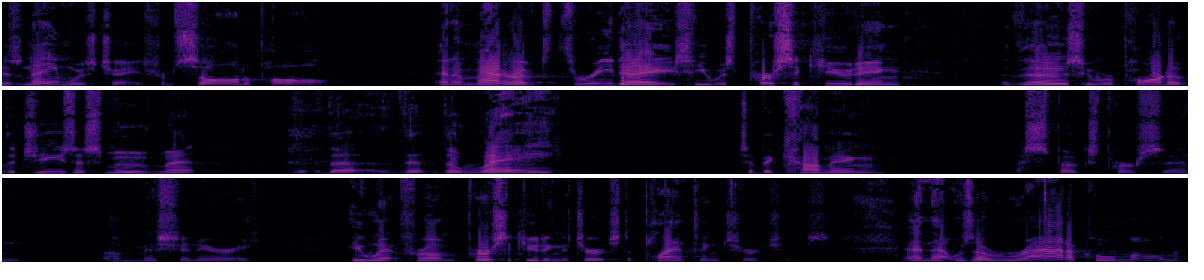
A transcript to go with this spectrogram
his name was changed from Saul to Paul. In a matter of three days, he was persecuting those who were part of the Jesus movement, the, the, the way to becoming a spokesperson, a missionary. He went from persecuting the church to planting churches. And that was a radical moment.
